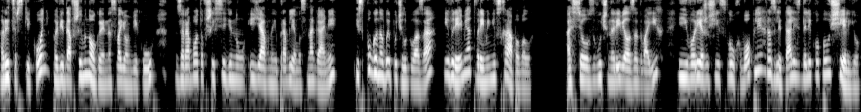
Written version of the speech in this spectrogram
Рыцарский конь, повидавший многое на своем веку, заработавший седину и явные проблемы с ногами, испуганно выпучил глаза и время от времени всхрапывал. Осел звучно ревел за двоих, и его режущие слух вопли разлетались далеко по ущелью,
